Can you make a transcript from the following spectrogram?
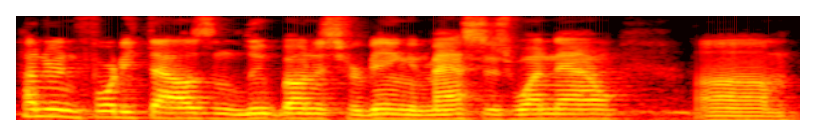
140,000 loot bonus for being in Masters 1 now. Um,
